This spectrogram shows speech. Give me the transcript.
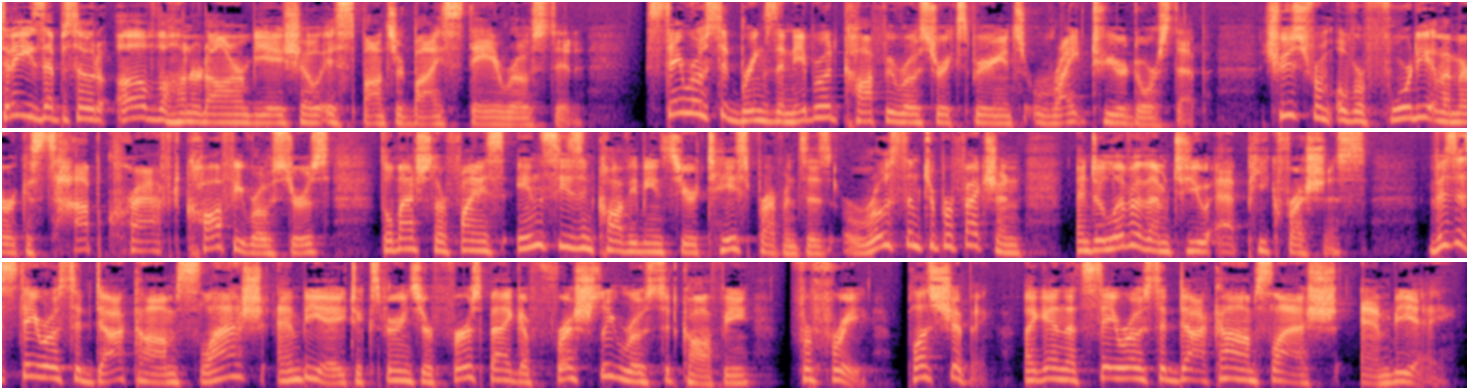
Today's episode of the $100 MBA show is sponsored by Stay Roasted. Stay Roasted brings the neighborhood coffee roaster experience right to your doorstep. Choose from over 40 of America's top craft coffee roasters. They'll match their finest in season coffee beans to your taste preferences, roast them to perfection, and deliver them to you at peak freshness. Visit stayroasted.com slash MBA to experience your first bag of freshly roasted coffee for free, plus shipping. Again, that's stayroasted.com slash MBA.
